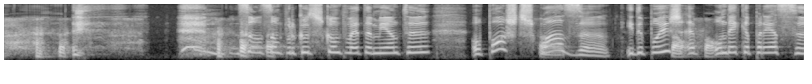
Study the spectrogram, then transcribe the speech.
são, são percursos completamente opostos, quase. E depois, São, são. onde é que aparece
